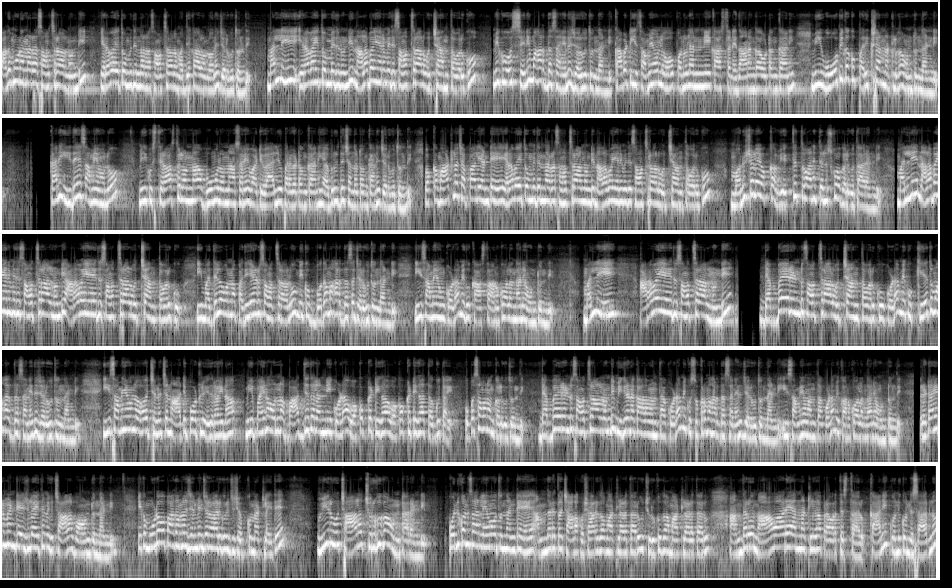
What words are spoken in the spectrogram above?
పదమూడున్నర సంవత్సరాల నుండి ఇరవై తొమ్మిదిన్నర సంవత్సరాల మధ్యకాలంలోనే జరుగుతుంది. మళ్ళీ ఇరవై తొమ్మిది నుండి నలభై ఎనిమిది సంవత్సరాలు వచ్చేంత వరకు మీకు శని మహర్దశ అనేది జరుగుతుందండి. కాబట్టి ఈ సమయంలో పనులన్నీ కాస్త నిదానంగా అవటం కానీ మీ ఓపికకు పరీక్ష అన్నట్లుగా ఉంటుందండి. కానీ ఇదే సమయంలో మీకు స్థిరాస్తులున్నా భూములున్నా సరే వాటి వాల్యూ పెరగటం కానీ అభివృద్ధి చెందటం కానీ జరుగుతుంది. ఒక్క మాటలో చెప్పాలి అంటే ఇరవై తొమ్మిదిన్నర సంవత్సరాల నుండి నలభై ఎనిమిది సంవత్సరాలు వచ్చేంత వరకు మనుషుల యొక్క వ్యక్తిత్వాన్ని తెలుసుకోగలుగుతారండి. మళ్ళీ నలభై ఎనిమిది సంవత్సరాల నుండి అరవై ఐదు సంవత్సరాలు వచ్చేంత వరకు ఈ మధ్యలో ఉన్న పదిహేడు సంవత్సరాలు మీకు బుధ మహర్దశ జరుగుతుందండి. ఈ సమయం కూడా మీకు కాస్త అనుకూలంగానే ఉంటుంది. మళ్ళీ అరవై ఐదు సంవత్సరాల నుండి డెబ్బై రెండు సంవత్సరాలు వచ్చేంత వరకు కూడా మీకు కేతు మహర్దశ అనేది జరుగుతుందండి. ఈ సమయంలో చిన్న చిన్న ఆటిపోట్లు ఎదురైనా మీ పైన ఉన్న బాధ్యతలన్నీ కూడా ఒక్కొక్కటిగా ఒక్కొక్కటిగా తగ్గుతాయి. ఉపశమనం కలుగుతుంది. డెబ్బై రెండు సంవత్సరాల నుండి మిగిలిన కాలం అంతా కూడా మీకు శుక్రమహర్దశ అనేది జరుగుతుందండి. ఈ సమయం అంతా కూడా మీకు అనుకూలంగానే ఉంటుంది. రిటైర్మెంట్ ఏజ్లో అయితే మీకు చాలా బాగుంటుందండి. ఇక మూడవ పాదంలో జన్మించిన వారి గురించి చెప్పుకున్నట్లయితే వీరు చాలా చురుకుగా ఉంటారండి. కొన్ని కొన్నిసార్లు ఏమవుతుందంటే అందరితో చాలా హుషారుగా మాట్లాడతారు చురుకుగా మాట్లాడతారు అందరూ నా వారే అన్నట్లుగా ప్రవర్తిస్తారు. కానీ కొన్ని కొన్నిసార్లు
